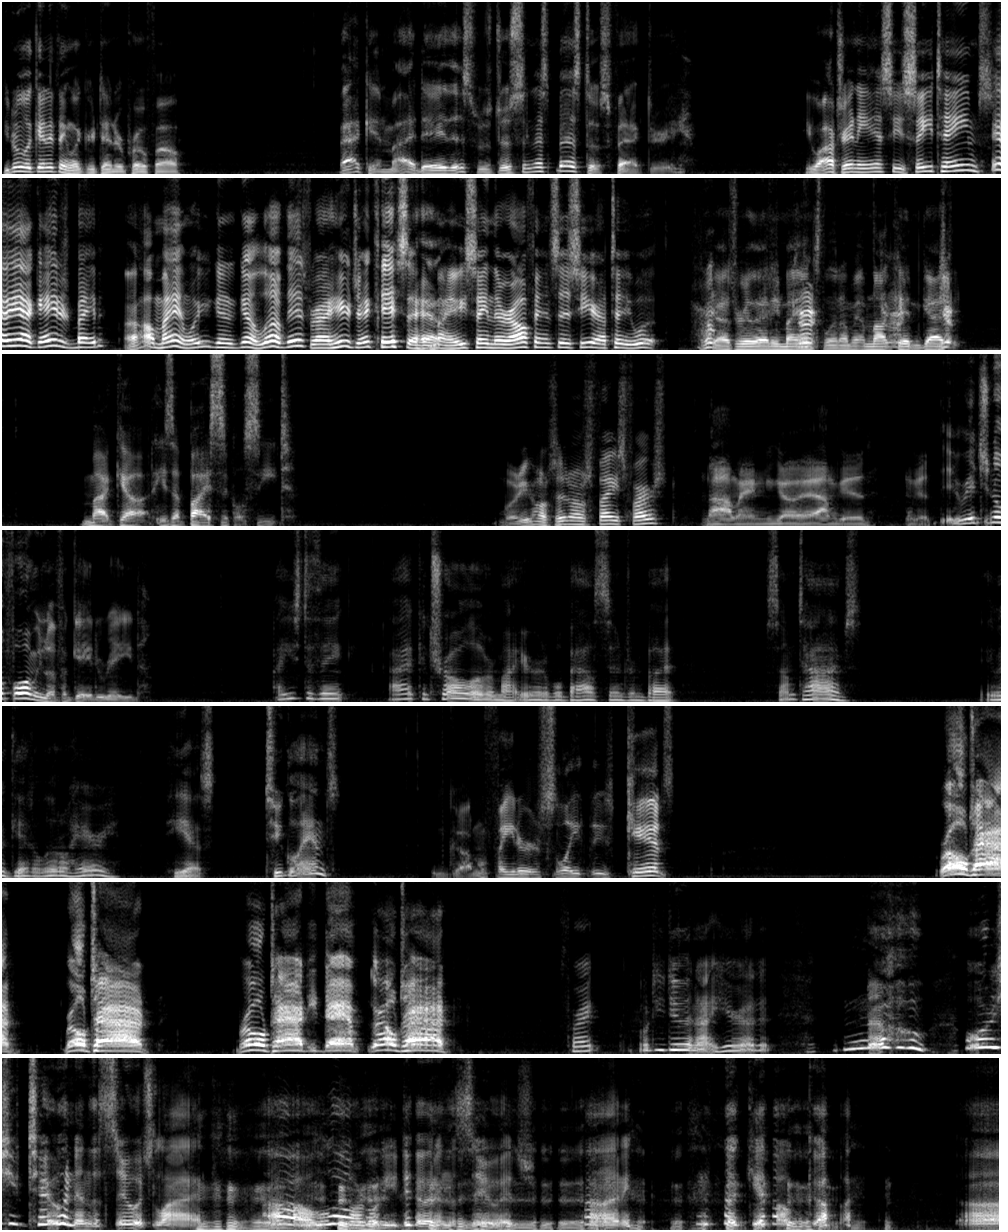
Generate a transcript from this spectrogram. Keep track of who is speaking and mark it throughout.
Speaker 1: You don't look anything like your Tinder profile. Back in my day, this was just an asbestos factory. You watch any SEC teams? Yeah, yeah, Gators, baby. Oh man, well you're gonna gonna love this right here. Check this out. Man, you seen their offense this year? I tell you what. Guys, really, I need my insulin. I mean, I'm not kidding, guys. My God, he's a bicycle seat. What are you gonna sit on his face first? Nah, man, you go. Yeah, I'm good. The original formula for Gatorade. I used to think I had control over my irritable bowel syndrome, but sometimes it would get a little hairy. He has two glands. Got them feeder asleep, these kids. Roll Tide! Roll Tide! Roll Tide, you damn Roll Tide! Frank, what are you doing out here? I did... No! What are you doing in the sewage line? Oh, Lord, what are you doing in the sewage? Honey. oh, God. Uh...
